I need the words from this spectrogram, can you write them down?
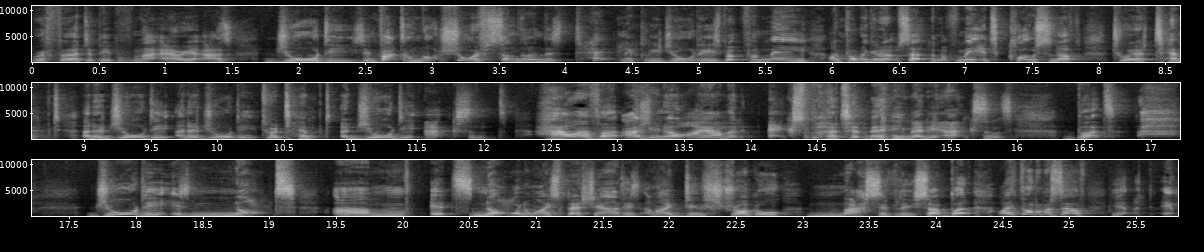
refer to people from that area as Geordies. In fact, I'm not sure if Sunderland is technically Geordies, but for me, I'm probably going to upset them, but for me, it's close enough to attempt an a Geordie, and a Geordie, to attempt a Geordie accent. However, as you know, I am an expert at many, many accents, but Geordie is not um, it's not one of my specialities and I do struggle massively. So, but I thought to myself, yeah, it,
